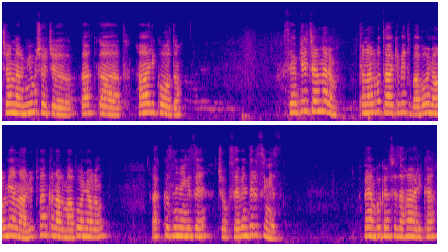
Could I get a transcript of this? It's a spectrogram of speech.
Canlarım yumuşacık, kat kat, harika oldu. Sevgili canlarım, kanalımı takip edip abone olmayanlar lütfen kanalıma abone olun. Akkız ninenizi çok sevindirirsiniz. Ben bugün size harika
